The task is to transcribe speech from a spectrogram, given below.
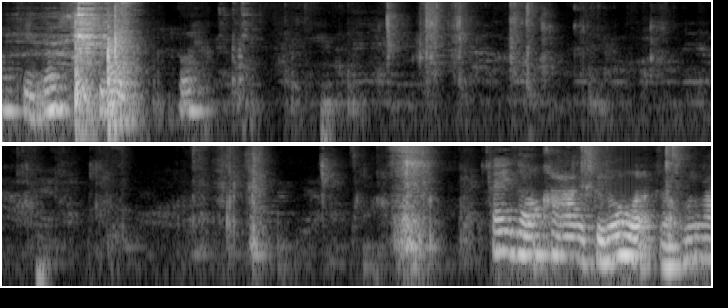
ต้องกินต้องสิบกิโลโอ้ยใกล้สองคากิโลละสองกิโล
